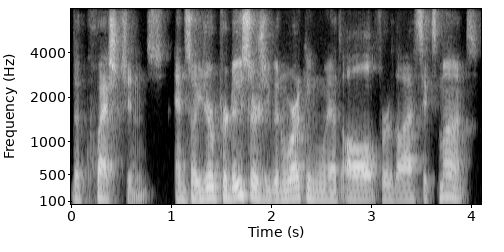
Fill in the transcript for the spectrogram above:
the questions. And so your producers you've been working with all for the last six months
